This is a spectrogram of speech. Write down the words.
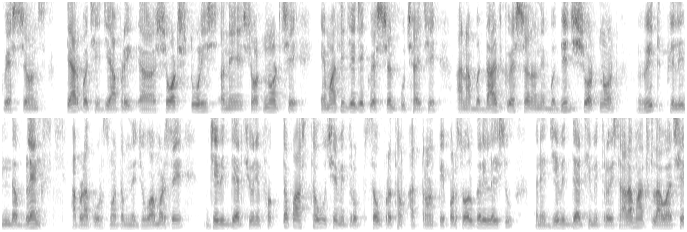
ક્વેશ્ચન્સ, ત્યાર પછી જે આપણે શોર્ટ સ્ટોરીઝ અને શોર્ટ નોટ છે, એમાંથી જે જે ક્વેશ્ચન પૂછાય છે, આના બધા જ ક્વેશ્ચન અને બધી જ short note with fill in the blanks આપણા કોર્સમાં તમને જોવા મળશે. જે વિદ્યાર્થીઓને ફક્ત પાસ થવું છે મિત્રો સૌ પ્રથમ આ ત્રણ પેપર સોલ્વ કરી લઈશું. અને જે વિદ્યાર્થી મિત્રોએ સારા માર્ક્સ લાવવા છે,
